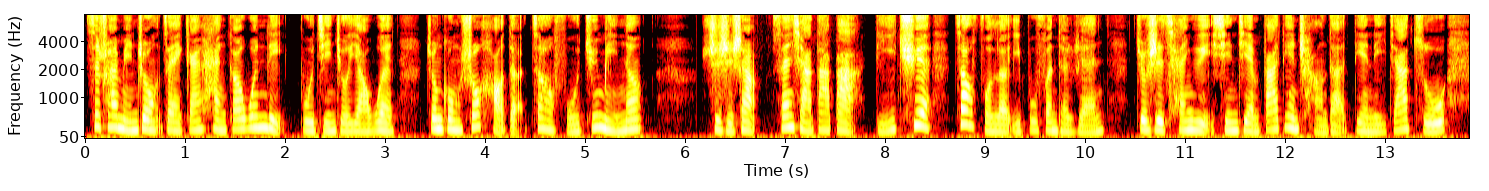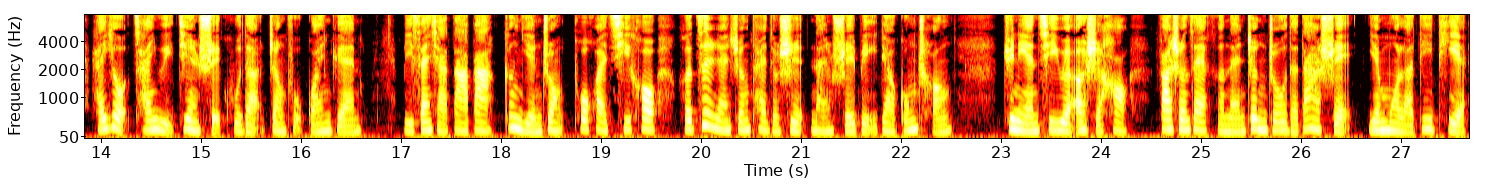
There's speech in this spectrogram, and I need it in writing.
四川民众在干旱高温里，不禁就要问：中共说好的造福居民呢？事实上，三峡大坝的确造福了一部分的人，就是参与新建发电厂的电力家族，还有参与建水库的政府官员。比三峡大坝更严重、破坏气候和自然生态的是南水北调工程。去年七月二十号，发生在河南郑州的大水淹没了地铁，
